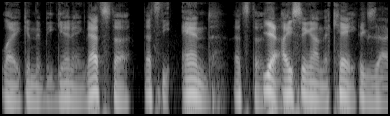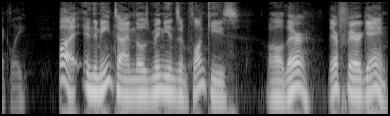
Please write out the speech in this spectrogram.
like in the beginning. That's the that's the end. That's the Yeah. icing on the cake. Exactly. But in the meantime, those minions and flunkies, well, they're they're fair game.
